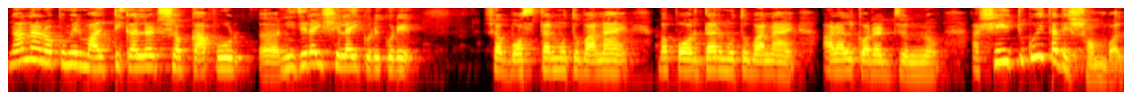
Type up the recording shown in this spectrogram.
নানা রকমের মাল্টি কালার সব কাপড় নিজেরাই সেলাই করে করে সব বস্তার মতো বানায় বা পর্দার মতো বানায় আড়াল করার জন্য। আর সেইটুকুই তাদের সম্বল।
